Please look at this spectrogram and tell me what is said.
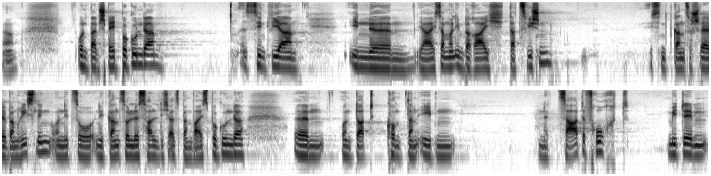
Ja. Und beim Spätburgunder sind wir in, ähm, ja, ich sag mal, im Bereich dazwischen ist nicht ganz so schwer wie beim Riesling und nicht, so, nicht ganz so lösshaltig als beim Weißburgunder. Ähm, und dort kommt dann eben eine zarte Frucht mit dem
